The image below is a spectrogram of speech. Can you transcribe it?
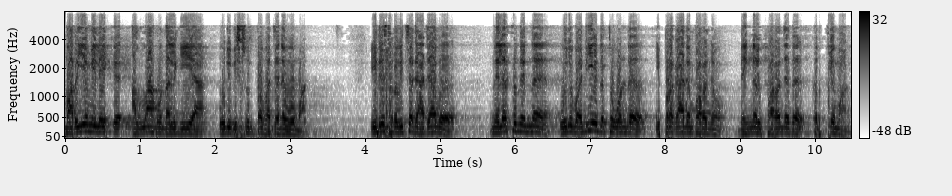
മറിയമിലേക്ക് അള്ളാഹു നൽകിയ ഒരു വിശുദ്ധ വചനവുമാണ്. ഇത് ശ്രവിച്ച രാജാവ് നിലത്ത് നിന്ന് ഒരു വടിയെടുത്തുകൊണ്ട് ഇപ്രകാരം പറഞ്ഞു നിങ്ങൾ പറഞ്ഞത് കൃത്യമാണ്.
